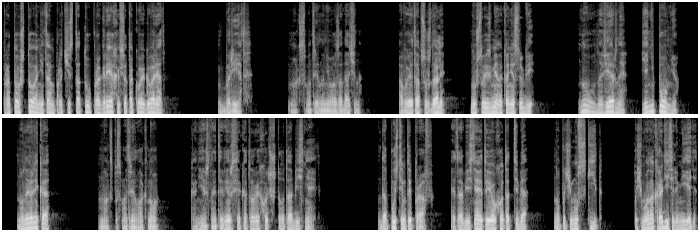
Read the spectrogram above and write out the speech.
про то, что они там про чистоту, про грех и все такое говорят. Бред. Макс смотрел на него озадаченно. А вы это обсуждали? Ну что измена конец любви? Ну, наверное. Я не помню. Ну, наверняка. Макс посмотрел в окно. Конечно, это версия, которая хоть что-то объясняет. Допустим, ты прав. Это объясняет ее уход от тебя. Но почему скит? Почему она к родителям не едет?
